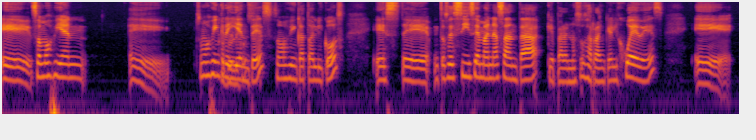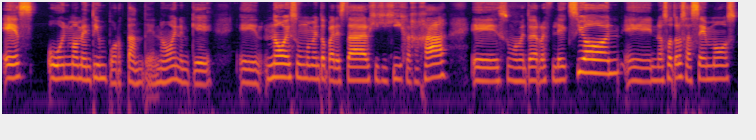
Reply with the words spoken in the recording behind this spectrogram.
Eh, somos bien, eh, somos bien ¿Católicos? creyentes, somos bien católicos. Este, entonces sí, Semana Santa, que para nosotros arranca el jueves, es un momento importante, ¿no? En el que eh, no es un momento para estar jijiji, jajaja, es un momento de reflexión. eh, nosotros hacemos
